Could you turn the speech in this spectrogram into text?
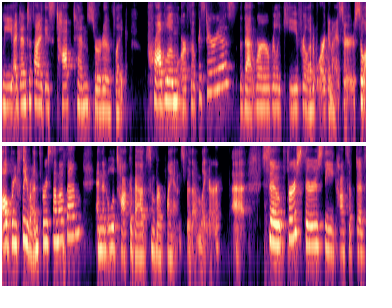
we identified these top 10 sort of like problem or focused areas that were really key for a lot of organizers. So I'll briefly run through some of them, and then we'll talk about some of our plans for them later. Uh, so first, there's the concept of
